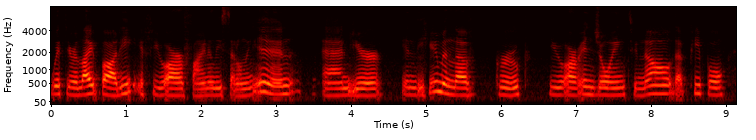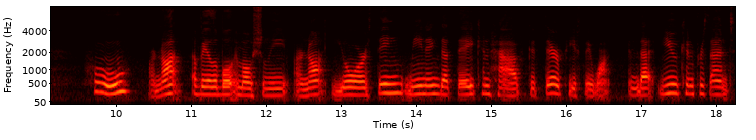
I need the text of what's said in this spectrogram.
With your light body, if you are finally settling in and you're in the human love group, you are enjoying to know that people who are not available emotionally are not your thing, meaning that they can have good therapy if they want and that you can present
